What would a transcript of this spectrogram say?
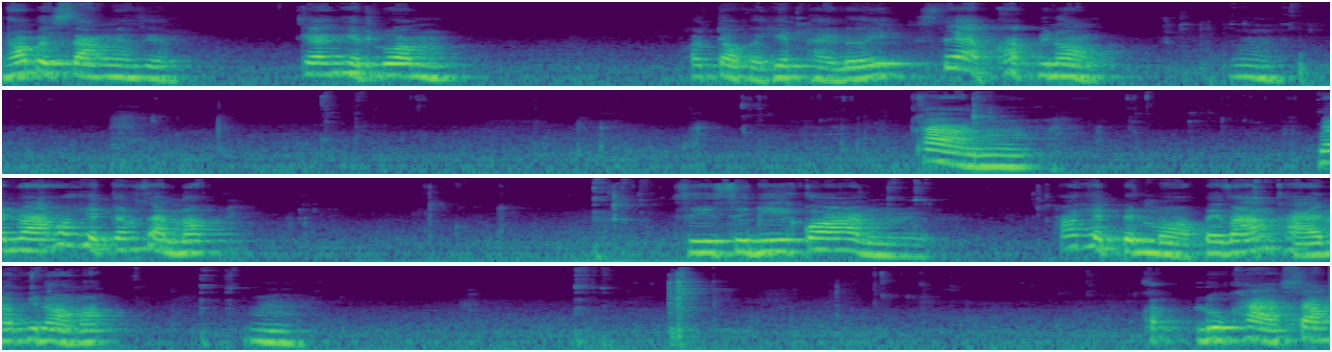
เฮาไปสั่งจังซี่แกงเห็ดรวม เขาเจ้าก็เฮ็ดให้เลยแซ่บคักพี่น้อง อืม ถ้านแม่นว่าเขาเฮ็ดจังซั่นเนาะสีสิดีก่อนเขาเฮ็ดเป็นหมอไปวางขายเนาะพี่น้องเนาะอืมลูกค้าสั่ง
